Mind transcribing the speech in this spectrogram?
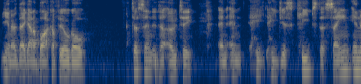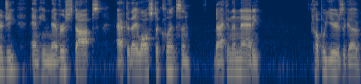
you know they got to block a field goal to send it to OT and and he he just keeps the same energy and he never stops after they lost to Clemson back in the Natty a couple years ago,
